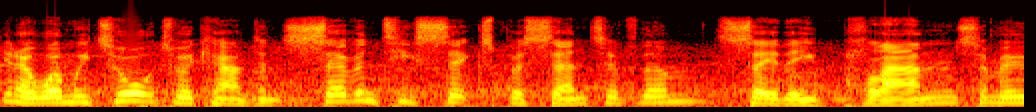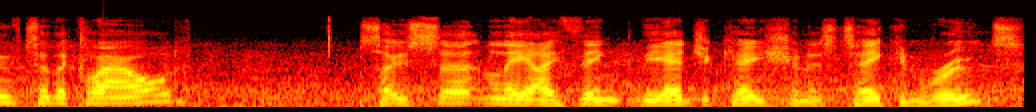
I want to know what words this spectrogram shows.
you know, when we talk to accountants, 76% of them say they plan to move to the cloud. So certainly I think the education has taken root.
